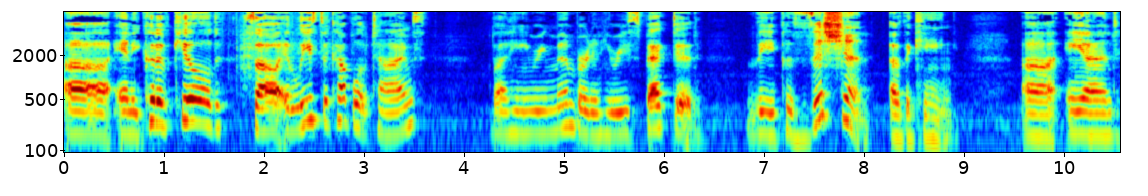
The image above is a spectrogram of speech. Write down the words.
Uh, and he could have killed Saul at least a couple of times, but he remembered and he respected the position of the king. Uh, and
